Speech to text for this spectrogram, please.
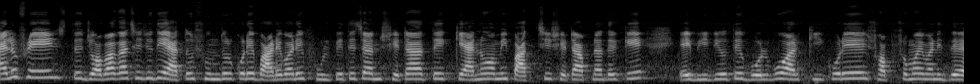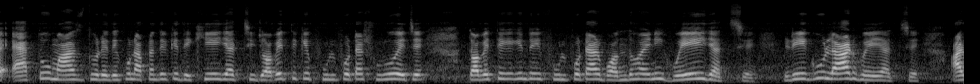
হ্যালো ফ্রেন্ডস তো জবা গাছে যদি এত সুন্দর করে বারে বারে ফুল পেতে চান, সেটাতে কেন আমি পাচ্ছি সেটা আপনাদেরকে এই ভিডিওতে বলব। আর কি করে সব সময় মানে এত মাস ধরে দেখুন, আপনাদেরকে দেখিয়েই যাচ্ছি। জবের থেকে ফুল ফোটা শুরু হয়েছে, তবে থেকে কিন্তু এই ফুল ফোটা আর বন্ধ হয়নি, হয়েই যাচ্ছে। রেগুলার হয়ে যাচ্ছে। আর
